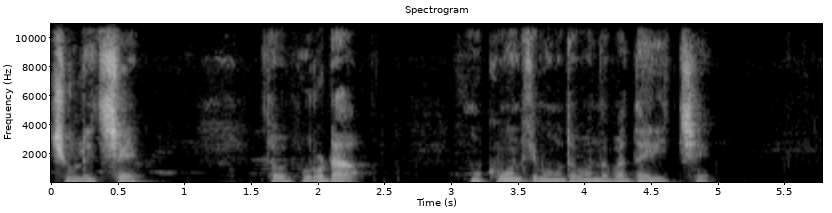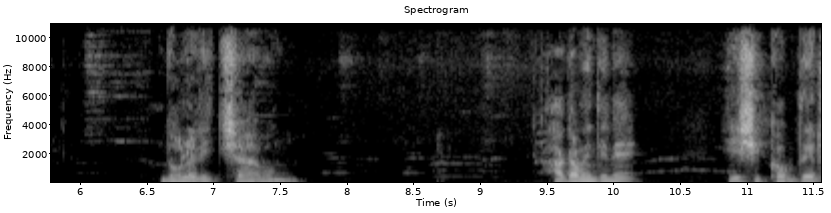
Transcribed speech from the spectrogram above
চলেছে। তবে পুরোটা মুখ্যমন্ত্রী মমতা বন্দ্যোপাধ্যায়ের ইচ্ছে, দলের ইচ্ছা এবং আগামী দিনে এই শিক্ষকদের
